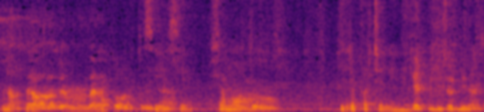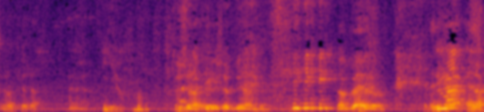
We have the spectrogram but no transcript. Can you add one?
No, però abbiamo un bel rapporto. Sì, sì, Siamo siamo molto... i tre porcellini. Chi è il più disordinato? da- eh. Io. Tu sei la più disordinata? Sì. Davvero? Federica Ma- è la ma il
